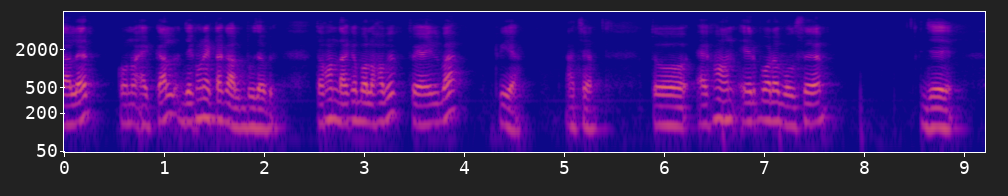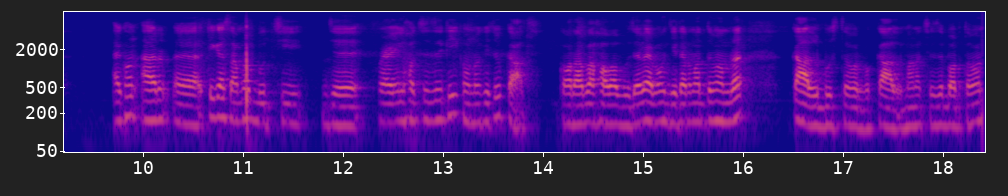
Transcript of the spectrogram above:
কালের কোনো এক কাল যে কোনো একটা কাল বোঝাবে। তখন তাকে বলা হবে ফেইল বা ক্রিয়া। আচ্ছা তো এখন এরপরে বলছে যে, এখন আর ঠিক আছে, আমরা বুঝছি যে ফেইল হচ্ছে যে কি? কোনো কিছু কাজ। করা বা হওয়া বোঝাবে এবং যেটার মাধ্যমে আমরা কাল বুঝতে পারব, কাল মানে হচ্ছে যে বর্তমান,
